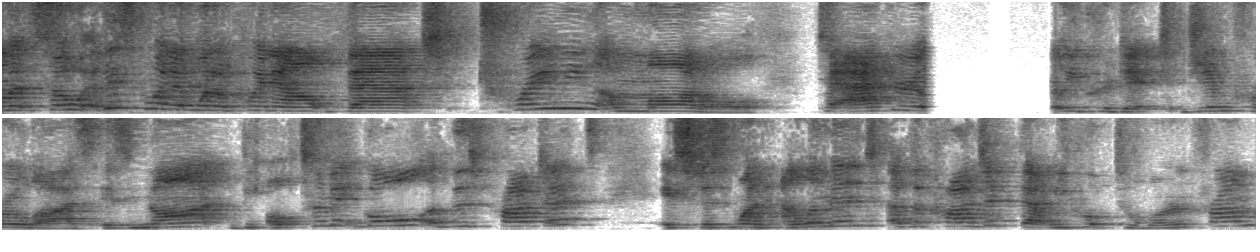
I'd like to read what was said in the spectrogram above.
with. Um, so at this point, I want to point out that training a model to accurately predict Jim Crow laws is not the ultimate goal of this project. It's just one element of the project that we hope to learn from.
